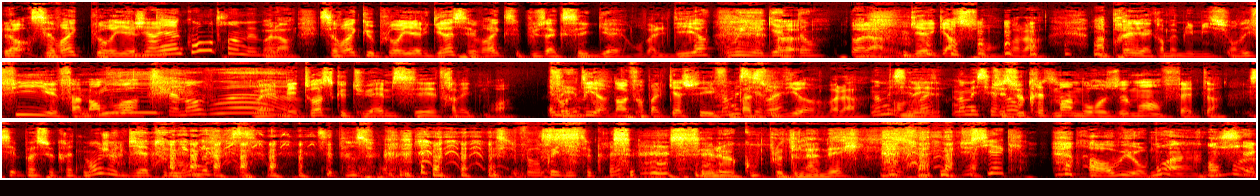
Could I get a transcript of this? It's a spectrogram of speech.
Alors, c'est vrai que pluriel. J'ai rien contre, hein, mais bon. Voilà. C'est vrai que pluriel gay, c'est vrai que c'est plus axé gay, on va le dire. Oui, il y a gay Euh, dedans. Voilà, gay garçon. voilà. Après, il y a quand même l'émission des filles, femmes en voix. Ça m'envoie. Ouais, mais toi, ce que tu aimes, c'est être avec moi. Eh Faut le dire. Non, il faut pas le cacher. Il faut pas se vrai. le dire. Voilà. Non, mais c'est est- vrai. Non, mais c'est Tu es vrai, en secrètement amoureuse de moi, en fait. C'est pas secrètement, je le dis à tout le monde. c'est pas un secret. Je sais pas pourquoi il dit secret. C'est le couple de l'année. Du siècle. Ah oui, au moins. au moins.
